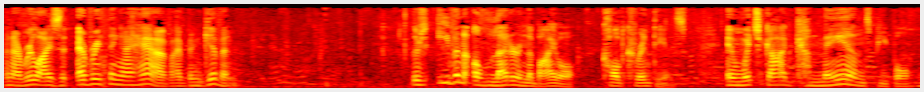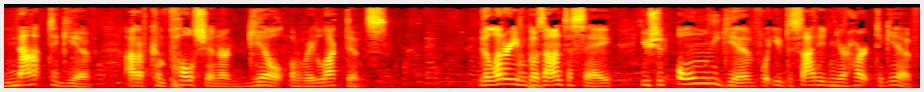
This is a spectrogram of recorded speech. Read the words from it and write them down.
and I realize that everything I have, I've been given. There's even a letter in the Bible called Corinthians in which God commands people not to give out of compulsion or guilt or reluctance. The letter even goes on to say you should only give what you've decided in your heart to give.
